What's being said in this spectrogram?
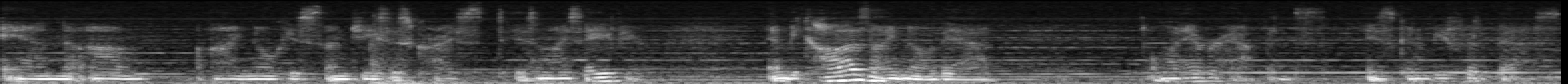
and um, I know His Son Jesus Christ is my Savior, and because I know that, whatever happens is going to be for the best.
